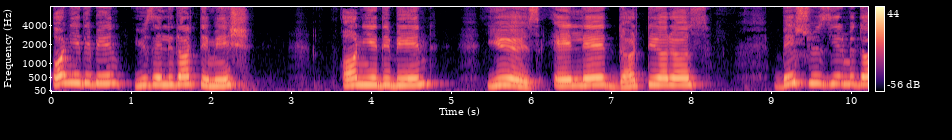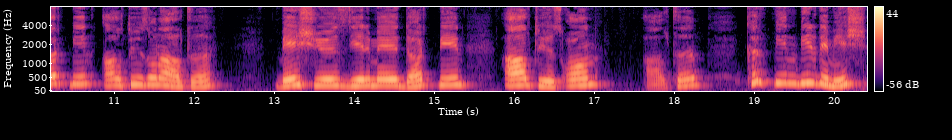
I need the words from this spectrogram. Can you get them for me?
17154 demiş. 17154 diyoruz. 524.616 524.616 40.001 demiş.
